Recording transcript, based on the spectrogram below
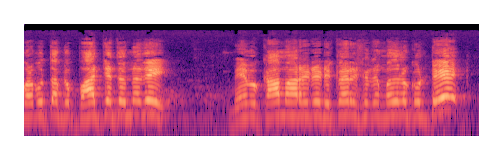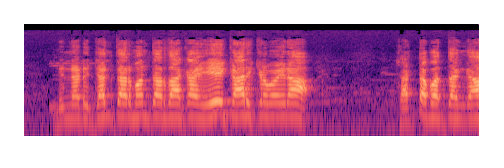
ప్రభుత్వంకు బాధ్యత ఉన్నది. మేము కామారెడ్డి డిక్లరేషన్ మొదలుకుంటే నిన్నటి జంతర్ మంతర్ దాకా ఏ కార్యక్రమమైనా చట్టబద్ధంగా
